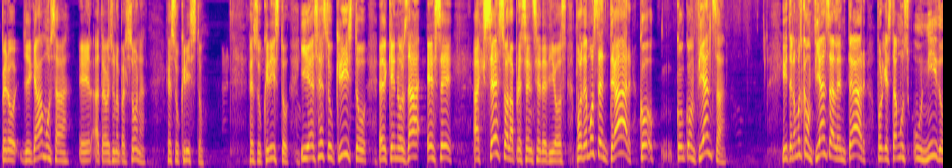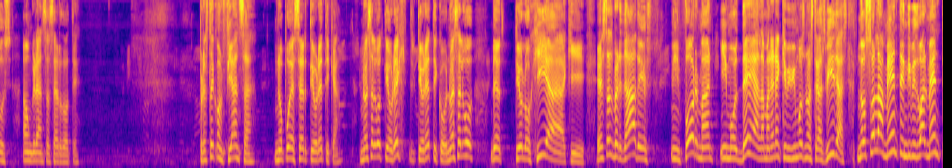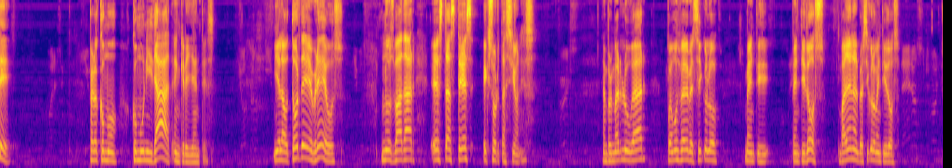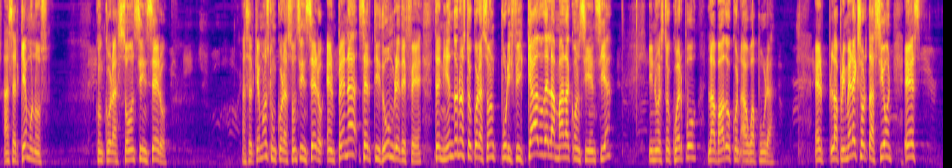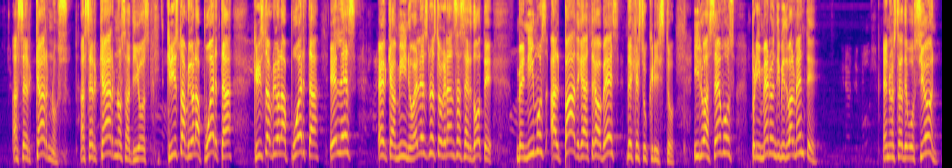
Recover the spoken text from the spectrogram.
Pero llegamos a Él a través de una persona, Jesucristo. Jesucristo. Y es Jesucristo el que nos da ese acceso a la presencia de Dios. Podemos entrar con, confianza. Y tenemos confianza al entrar porque estamos unidos a un gran sacerdote. Pero esta confianza no puede ser teorética. No es algo teorético, no es algo de teología aquí. Estas verdades informan y moldean la manera en que vivimos nuestras vidas, no solamente individualmente, pero como comunidad en creyentes. Y el autor de Hebreos nos va a dar estas tres exhortaciones. En primer lugar, podemos ver el versículo 22. Vayan al versículo 22. Acerquémonos con corazón sincero. Acerquémonos con corazón sincero, en plena certidumbre de fe, teniendo nuestro corazón purificado de la mala conciencia y nuestro cuerpo lavado con agua pura. la primera exhortación es acercarnos, acercarnos a Dios. Cristo abrió la puerta, Cristo abrió la puerta, Él es el camino, Él es nuestro gran sacerdote. Venimos al Padre a través de Jesucristo y lo hacemos primero individualmente, en nuestra devoción,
